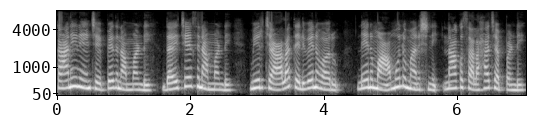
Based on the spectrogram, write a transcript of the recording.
కానీ నేను చెప్పేది నమ్మండి. దయచేసి నమ్మండి. మీరు చాలా తెలివైన వారు. నేను మామూలు మనిషిని. నాకు సలహా చెప్పండి.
